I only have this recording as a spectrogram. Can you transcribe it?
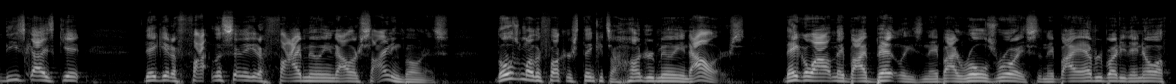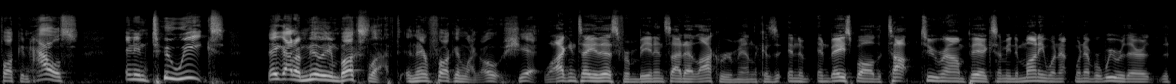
these guys get, they get a five. Let's say they get a five million dollar signing bonus. Those motherfuckers think it's a hundred million dollars. They go out and they buy Bentleys and they buy Rolls Royce and they buy everybody they know a fucking house, and in two weeks they got a million bucks left, and they're fucking like, oh shit. Well, I can tell you this from being inside that locker room, man. Because in the, in baseball, the top two round picks, I mean, the money when whenever we were there, the,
